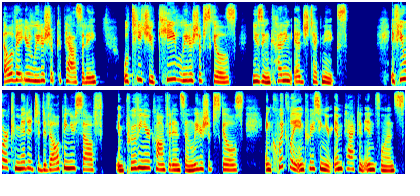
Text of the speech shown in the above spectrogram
Elevate Your Leadership Capacity, will teach you key leadership skills using cutting edge techniques. If you are committed to developing yourself, improving your confidence and leadership skills, and quickly increasing your impact and influence,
